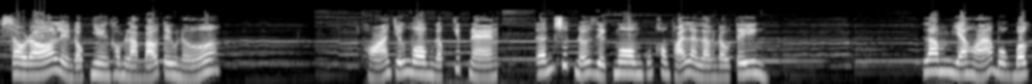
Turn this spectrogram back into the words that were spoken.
Sau đó liền đột nhiên không làm bảo tiêu nữa. Hỏa trưởng môn gặp kiếp nạn, đến suýt nữa diệt môn cũng không phải là lần đầu tiên. Lâm và hỏa buồn bực.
